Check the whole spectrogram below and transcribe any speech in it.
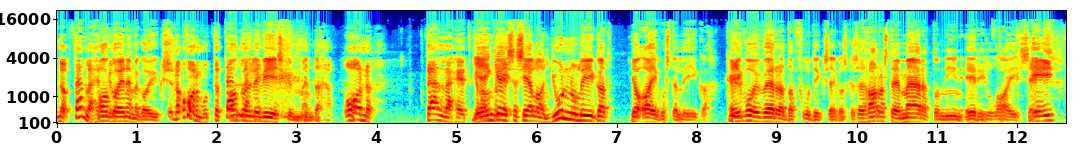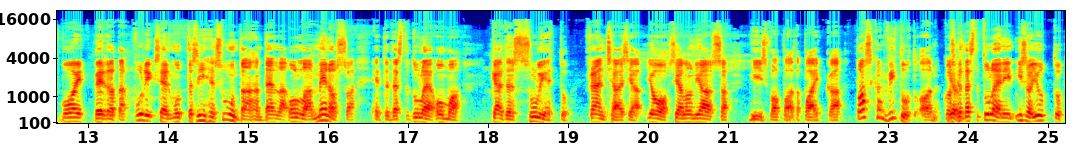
No tällä hetkellä... Onko enemmän kuin yksi? No on, mutta tällä Onko yli 50? On tällä hetkellä. Jenkeissä siellä on junnuliigat ja aikuisten liiga. Kyllä. Ei voi verrata futikseen, koska se harrastajien määrät on niin erilaiset. Ei voi verrata fudikseen, mutta siihen suuntaanhan tällä ollaan menossa, että tästä tulee oma käytännössä suljettu franchise ja joo, siellä on jaossa viisi vapaata paikkaa. Paskan vitut on, koska Joo. tästä tulee niin iso juttu,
